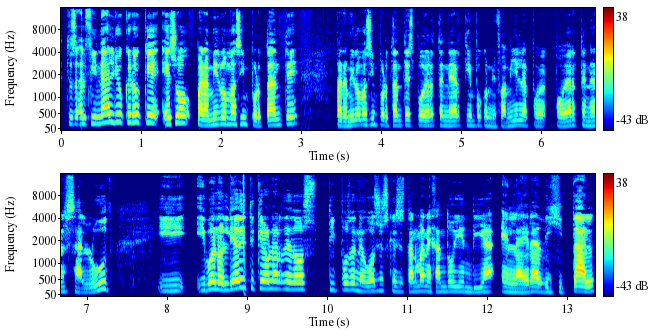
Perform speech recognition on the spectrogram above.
Entonces, al final yo creo que eso para mí es lo más importante. Para mí lo más importante es poder tener tiempo con mi familia, poder, tener salud. Y, y bueno, el día de hoy te quiero hablar de dos tipos de negocios que se están manejando hoy en día en la era digital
